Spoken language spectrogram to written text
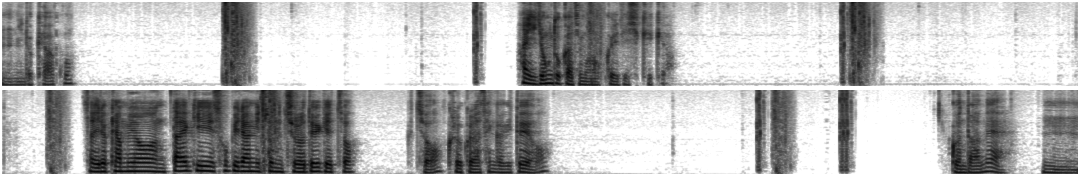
음, 이렇게 하고. 한 이 정도까지만 업그레이드 시킬게요. 자 이렇게 하면 딸기 소비량이 좀 줄어들겠죠? 그쵸? 그럴 거라 생각이 돼요. 그런 다음에 음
